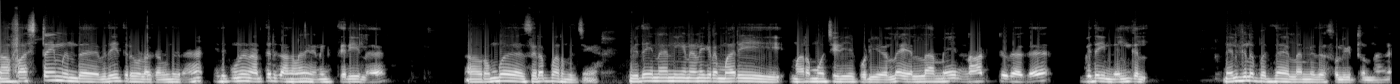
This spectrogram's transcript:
நான் ஃபர்ஸ்ட் டைம் இந்த விதை திருவிழா கலந்துக்கிறேன். இதுக்கு முன்னாடி நடத்திருக்காங்களான்னு எனக்கு தெரியல. ரொம்ப சிறப்பாக இருந்துச்சுங்க. விதைனா நீங்கள் நினைக்கிற மாதிரி மரமோ செடியோ கொடியோ இல்லை எல்லாமே நாட்டு ரக விதை நெல்கள். நெல்களை பற்றி தான் எல்லாமே இதை சொல்லிட்டு இருந்தாங்க.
